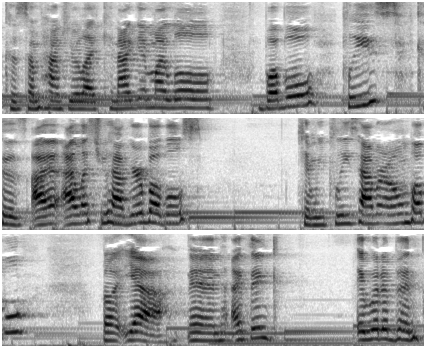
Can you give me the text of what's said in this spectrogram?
because sometimes you're like, can I get my little bubble, please? Because I, I let you have your bubbles. Can we please have our own bubble? but yeah, and I think it would have been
